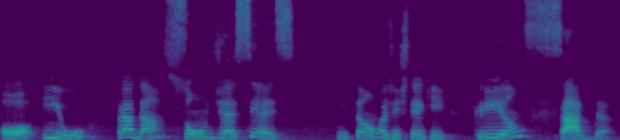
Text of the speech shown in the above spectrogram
O e U para dar som de SS. Então, a gente tem aqui criançada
